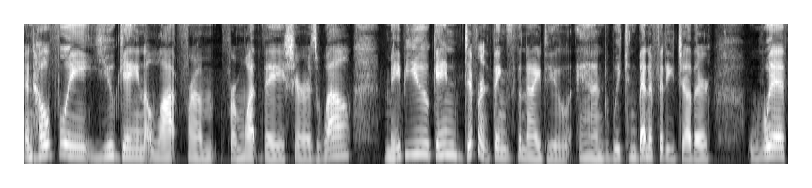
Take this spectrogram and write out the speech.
And hopefully you gain a lot from, from what they share as well. Maybe you gain different things than I do, and we can benefit each other with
